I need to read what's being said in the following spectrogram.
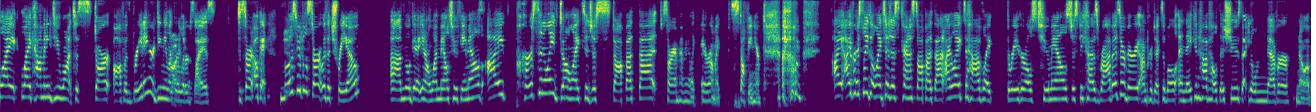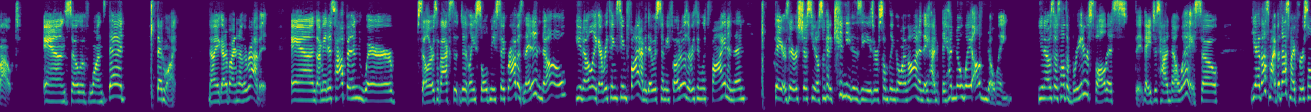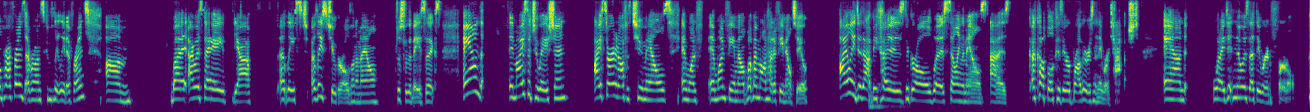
Like like how many do you want to start off with breeding or do you mean like right. litter size to start? Okay. Most people start with a trio. Um they'll get you know one male two females. I personally don't like to just stop at that. Sorry i'm having like air on my stuffing here. Um, i i personally don't like to just kind of stop at that. I like to have like three girls two males just because rabbits are very unpredictable and they can have health issues that you'll never know about. And so if one's dead then what now you got to buy another rabbit. And I mean, it's happened where sellers have accidentally sold me sick rabbits and they didn't know, you know, like everything seemed fine. I mean, they would send me photos, everything looked fine. And then there, there was just, you know, some kind of kidney disease or something going on and they had, they had no way of knowing, you know, so it's not the breeder's fault. It's, they, they just had no way. So yeah, that's my, but that's my personal preference. Everyone's completely different. Um, but I would say, yeah, at least, at least two girls and a male just for the basics. And in my situation, I started off with two males and one and one female, but my mom had a female too. I only did that because the girl was selling the males as a couple because they were brothers and they were attached. And what I didn't know is that they were infertile.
